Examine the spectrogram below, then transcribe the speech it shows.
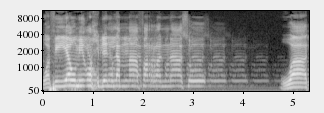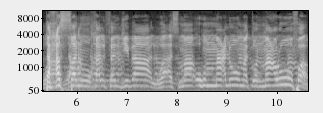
وفي يوم أحد لما فر الناس وتحصنوا خلف الجبال وأسماؤهم معلومة معروفة.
